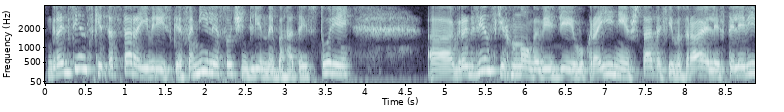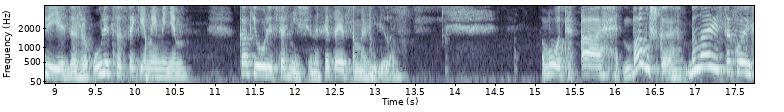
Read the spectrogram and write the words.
Градзинский – это старая еврейская фамилия с очень длинной богатой историей. А Градзинских много везде, и в Украине, и в Штатах, и в Израиле. В Тель-Авиве есть даже улица с таким именем, как и улица Гнисиных. Это я сама видела. Вот. А бабушка была из такой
